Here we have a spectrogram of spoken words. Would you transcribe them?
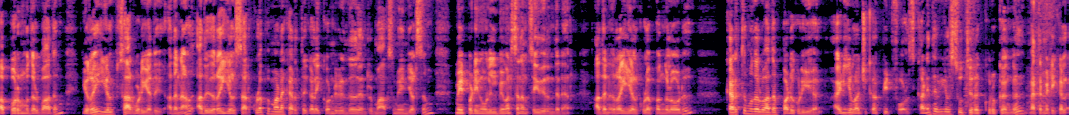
அப்பொருள்முதல்வாதம் இறையியல் சார்புடையது. அதனால் அது இறையியல் சார் குழப்பமான கருத்துக்களை கொண்டிருந்தது என்று மார்க்ஸும் ஏஞ்சல்ஸும் மேற்படி நூலில் விமர்சனம் செய்திருந்தனர். அதன் இறையியல் குழப்பங்களோடு கருத்து முதல்வாத படுகொலிகள் ஐடியாலஜிக்கல் பிட்ஃபால்ஸ் கணிதவியல் சூத்திர குறுக்கங்கள் மேத்தமெட்டிக்கல்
